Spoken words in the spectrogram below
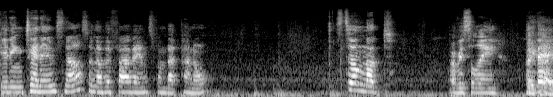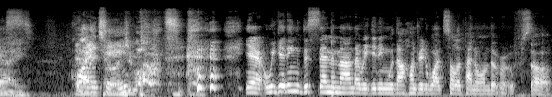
Getting 10 amps now, so another 5 amps from that panel. Still not obviously the AKA, best quality. watts. yeah, we're getting the same amount that we're getting with a 100 watt solar panel on the roof. So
